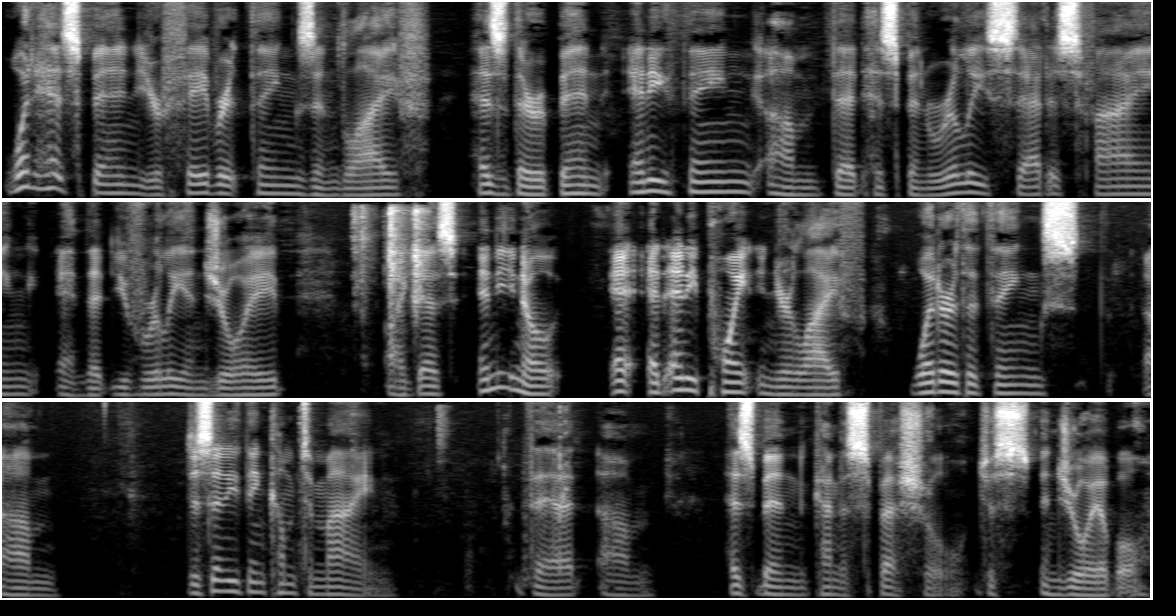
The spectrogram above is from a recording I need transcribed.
what has been your favorite things in life? Has there been anything um, that has been really satisfying and that you've really enjoyed? I guess, and you know, at, at any point in your life, what are the things? Um, does anything come to mind that um, has been kind of special, just enjoyable?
